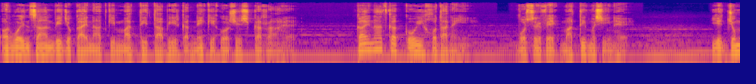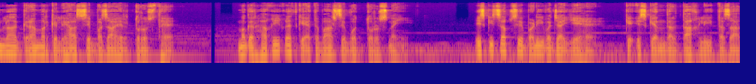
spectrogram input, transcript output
اور وہ انسان بھی جو کائنات کی مادی تعبیر کرنے کی کوشش کر رہا ہے۔ کائنات کا کوئی خدا نہیں، وہ صرف ایک مادی مشین ہے۔ یہ جملہ گرامر کے لحاظ سے بظاہر درست ہے، مگر حقیقت کے اعتبار سے وہ درست نہیں۔ اس کی سب سے بڑی وجہ یہ ہے کہ اس کے اندر داخلی تضاد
